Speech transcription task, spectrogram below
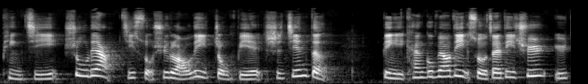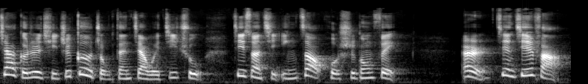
品级、数量及所需劳力种别、时间等，并以勘估标的所在地区与价格日期之各种单价为基础，计算其营造或施工费。二、间接法。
